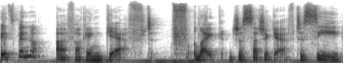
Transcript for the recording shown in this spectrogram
it's been a fucking gift like just such a gift to see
